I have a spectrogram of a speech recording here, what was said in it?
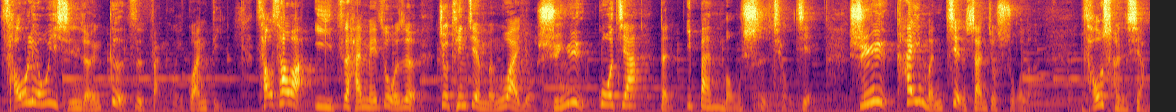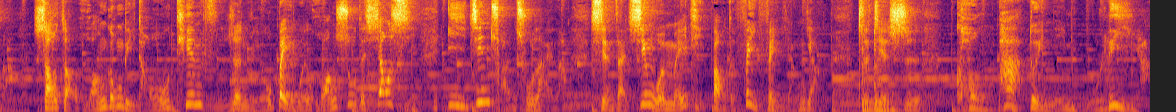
曹刘一行人各自返回官邸。曹操啊，椅子还没坐热，就听见门外有荀彧、郭嘉等一般谋士求见。荀彧开门见山就说了：“曹丞相啊。”稍早，皇宫里头天子认刘备为皇叔的消息已经传出来了。现在新闻媒体报得沸沸扬扬，这件事恐怕对您不利呀。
